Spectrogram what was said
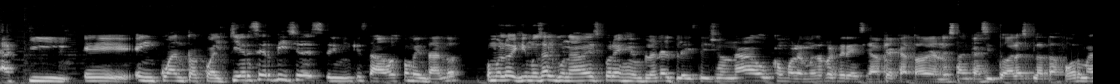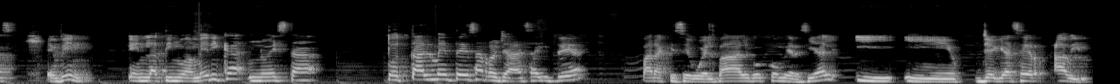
aquí eh, en cuanto a cualquier servicio de streaming que estábamos comentando como lo dijimos alguna vez, por ejemplo, en el PlayStation Now, como lo hemos referenciado, que acá todavía no están casi todas las plataformas. En fin, en Latinoamérica no está totalmente desarrollada esa idea para que se vuelva algo comercial y, llegue a ser hábil.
